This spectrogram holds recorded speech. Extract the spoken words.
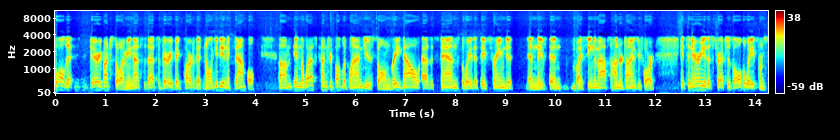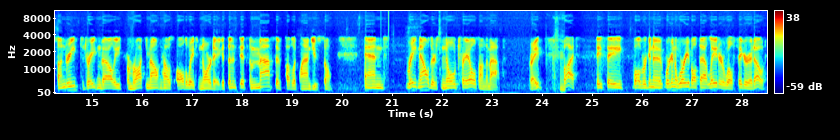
Well, that, very much so. I mean, that's that's a very big part of it, and I'll give you an example. Um, in the West Country Public Land Use Zone, right now, as it stands, the way that they've framed it, and they've and I've seen the maps a hundred times before. It's an area that stretches all the way from Sundre to Drayton Valley, from Rocky Mountain House all the way to Nordegg. It's an, it's a massive public land use zone, and right now there's no trails on the map, right? But they say, well, we're gonna we're gonna worry about that later. We'll figure it out.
